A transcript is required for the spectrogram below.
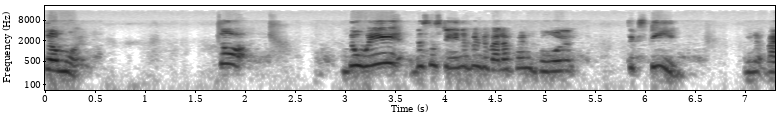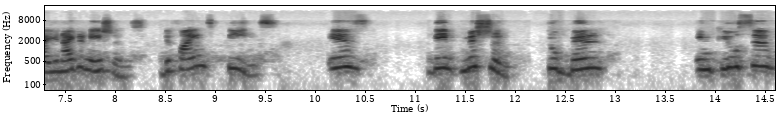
turmoil. So, the way the Sustainable Development Goal 16 by United Nations defines peace is the mission to build inclusive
